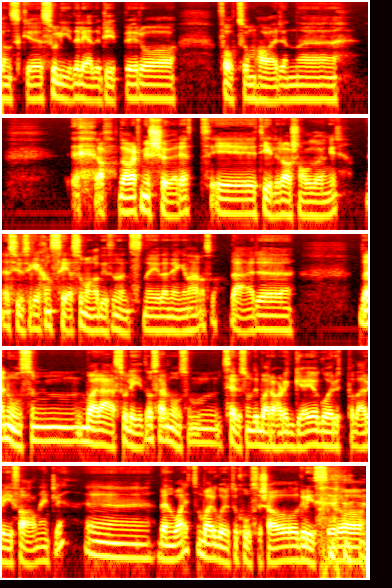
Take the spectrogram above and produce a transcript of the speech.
ganske solide ledertyper og folk som har en eh, Ja, det har vært mye skjørhet i tidligere Arsenal-ganger. Jeg syns ikke jeg kan se så mange av de tendensene i den gjengen her, altså. Det er, eh, det er noen som bare er solide, og så er det noen som ser ut som de bare har det gøy og går utpå der og gir faen, egentlig. Eh, Ben White som bare går ut og koser seg og gliser og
